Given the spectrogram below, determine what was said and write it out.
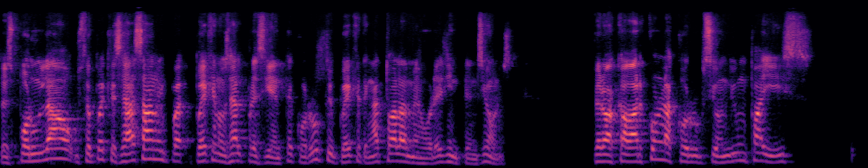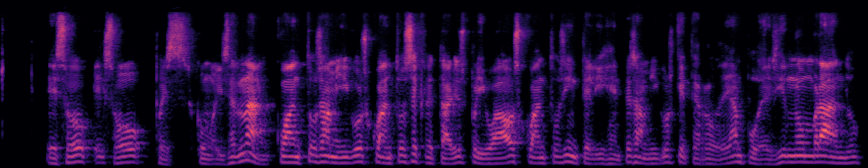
Entonces, por un lado, usted puede que sea sano y puede que no sea el presidente corrupto y puede que tenga todas las mejores intenciones. Pero acabar con la corrupción de un país eso, eso, pues, como dice Hernán, cuántos amigos, cuántos secretarios privados, cuántos inteligentes amigos que te rodean puedes ir nombrando,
